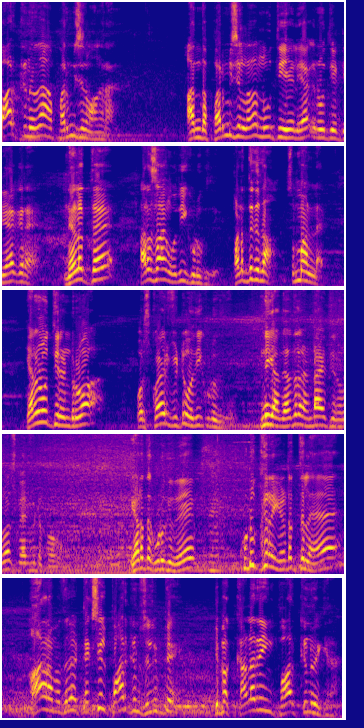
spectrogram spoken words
பார்க்குன்னு தான் பர்மிஷன் வாங்குறாங்க. அந்த பர்மிஷனில் தான் நூற்றி ஏழு ஏக்கர் நூற்றி எட்டு ஏக்கரை நிலத்தை அரசாங்கம் ஒதுக்கி கொடுக்குது. பணத்துக்கு தான் சும்மா இல்லை. இரநூத்தி ரெண்டு ரூபா ஒரு ஸ்கொயர் ஃபீட்டு ஒதுக்கி கொடுக்குது. இன்றைக்கி அந்த இடத்துல ரெண்டாயிரத்தி ஐநூறுரூவா ஸ்கொயர் ஃபீட்டு போகும். இடத்த கொடுக்குது. கொடுக்குற இடத்துல ஆரம்பத்தில் டெக்ஸ்டைல் பார்க்குன்னு சொல்லிவிட்டு இப்போ கலரிங் பார்க்குன்னு வைக்கிறாங்க.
